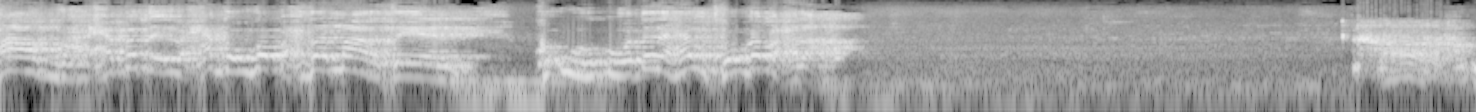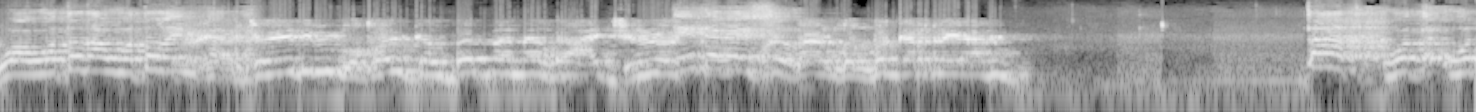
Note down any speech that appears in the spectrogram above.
Haa xabada xagga uga baxda maaragtay waddada hawdka uga baxda. Haa waa waddada waddada imka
